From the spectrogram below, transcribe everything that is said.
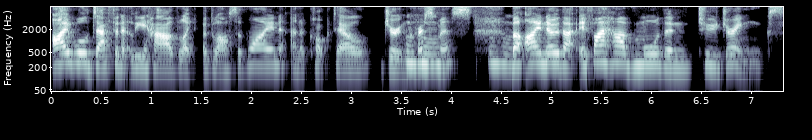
i will definitely have like a glass of wine and a cocktail during christmas Mm-hmm. But I know that if I have more than two drinks,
